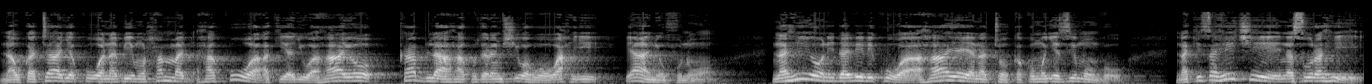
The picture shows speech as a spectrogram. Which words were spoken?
na ukataja kuwa Nabii Muhammad hakuwa akiyajua hayo kabla hakuteremshiwa huo wahi yani ufunuo. Na hiyo ni dalili kuwa haya yanatoka kwa Mwenyezi Mungu. Na kisa hichi na sura hii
